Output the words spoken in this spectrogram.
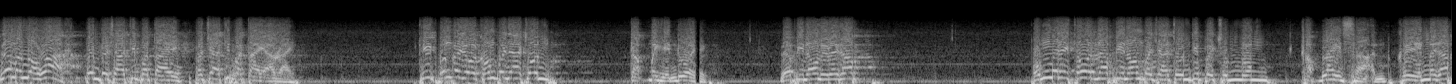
แล้วมันบอกว่าเป็นประชาธิปไตยประชาธิปไตยอะไร ที่ผลประโยชน์ของประชาชนกลับไม่เห็นด้วย แล้วพี่น้องเห็นไหมครับ ผมไม่ได้โทษนะพี่น้องประชาชนที่ไปชุมนุมขับไล่ศาลเคยเห็นไหมครับ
